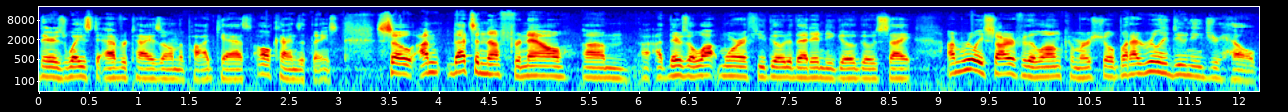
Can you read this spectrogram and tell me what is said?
there's ways to advertise on the podcast, all kinds of things. So I'm that's enough for now. Um, there's a lot more if you go to that Indiegogo site. I'm really sorry for the long commercial, but I really do need your help,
